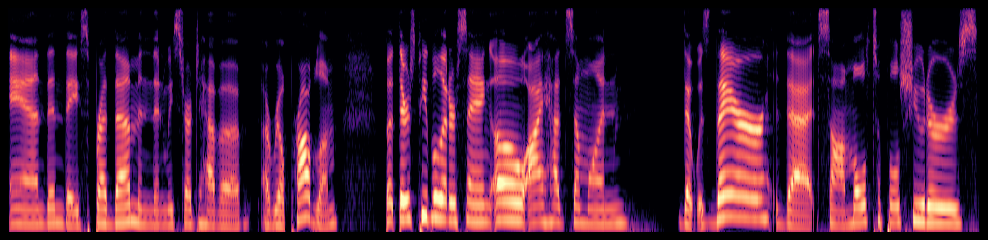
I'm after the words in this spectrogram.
and then they spread them and then we start to have a, a real problem. But there's people that are saying oh i had someone that was there that saw multiple shooters.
